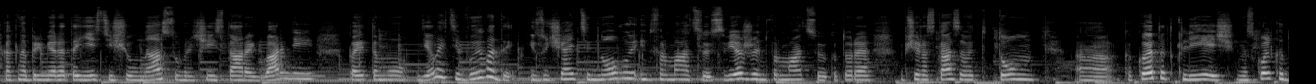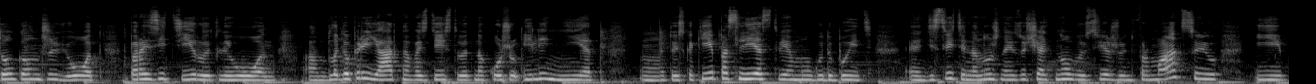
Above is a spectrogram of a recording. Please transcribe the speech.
как, например, это есть еще у нас, у врачей старой гвардии. Поэтому делайте выводы, изучайте новую информацию, свежую информацию, которая вообще рассказывает о том, какой этот клещ, насколько долго он живет, паразитирует ли он, а, благоприятно воздействует на кожу или нет, то есть какие последствия могут быть. Э, действительно, нужно изучать новую свежую информацию, и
